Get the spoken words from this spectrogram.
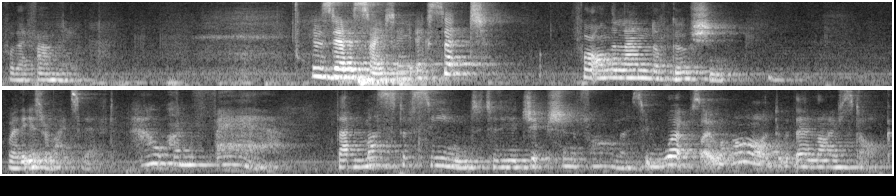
for their family. It was devastating, except for on the land of Goshen, where the Israelites lived. How unfair that must have seemed to the Egyptian farmers who worked so hard with their livestock.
